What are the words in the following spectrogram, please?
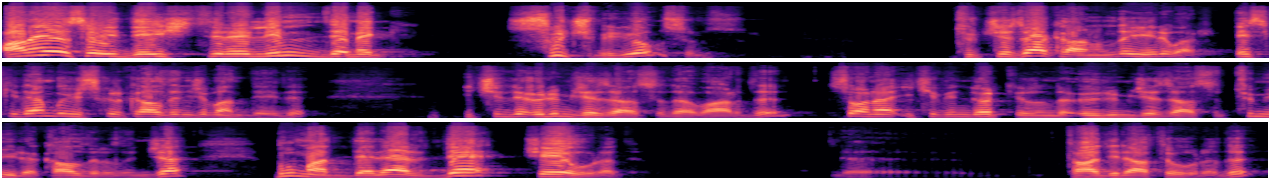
anayasayı değiştirelim demek suç biliyor musunuz? Türk Ceza Kanunu'nda yeri var. Eskiden bu 146. maddeydi. İçinde ölüm cezası da vardı. Sonra 2004 yılında ölüm cezası tümüyle kaldırılınca bu maddeler de şeye uğradı. E, tadilata uğradı.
